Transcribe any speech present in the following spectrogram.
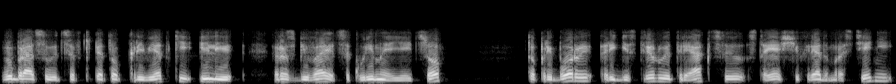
выбрасываются в кипяток креветки или разбивается куриное яйцо, то приборы регистрируют реакцию стоящих рядом растений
